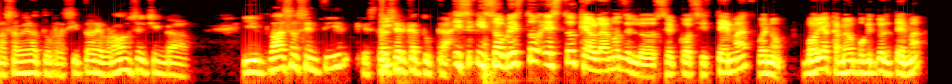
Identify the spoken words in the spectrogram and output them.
vas a ver a tu racita de bronce, chingado. Y vas a sentir que está Y- cerca a tu casa. Y, y sobre esto, esto que hablamos de los ecosistemas, bueno, voy a cambiar un poquito el tema.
